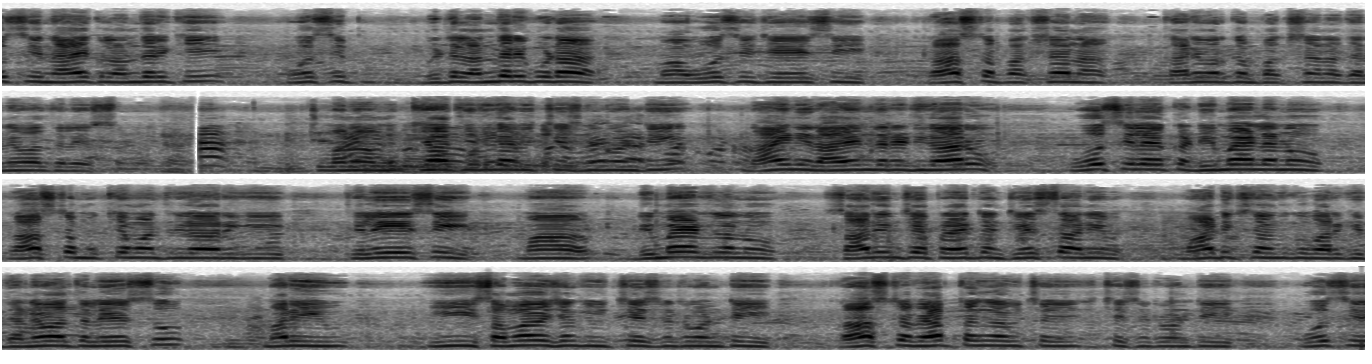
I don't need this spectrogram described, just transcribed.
ఓసీ నాయకులందరికీ ఓసీ బిడ్డలందరికీ కూడా మా ఓసీ జేఏసీ రాష్ట్ర పక్షాన కార్యవర్గం పక్షాన ధన్యవాదాలు తెలియజేస్తున్నాం. మన ముఖ్య అతిథిగా విచ్చేసినటువంటి నాయని రాజేందర్ రెడ్డి గారు ఓసీల యొక్క డిమాండ్లను రాష్ట్ర ముఖ్యమంత్రి గారికి తెలియజేసి మా డిమాండ్లను సాధించే ప్రయత్నం చేస్తా అని మాటిచ్చినందుకు వారికి ధన్యవాదాలు తెలియజేస్తూ మరి ఈ సమావేశానికి ఇచ్చేసినటువంటి రాష్ట్ర వ్యాప్తంగా ఇచ్చేసినటువంటి ఓసీ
